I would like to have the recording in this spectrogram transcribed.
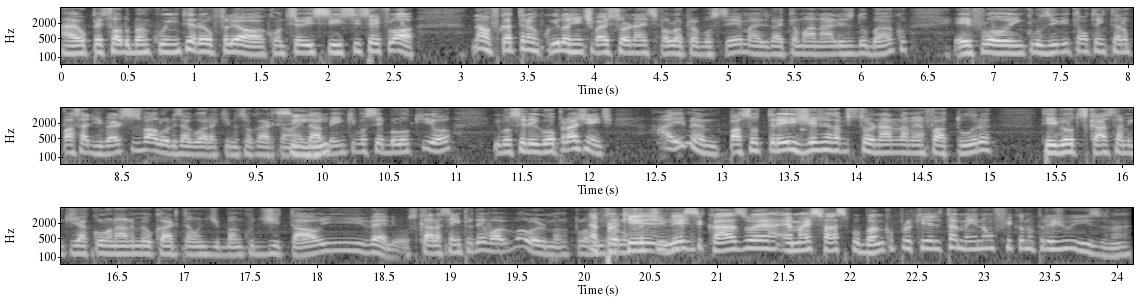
Aí o pessoal do Banco Inter, eu falei, ó, aconteceu isso, isso, isso. Aí falou, ó, não, fica tranquilo, a gente vai tornar esse valor pra você, mas vai ter uma análise do banco. Ele falou, inclusive, estão tentando passar diversos valores agora aqui no seu cartão. Sim. Ainda bem que você bloqueou e você ligou pra gente. Aí, mano, passou três dias, já tava estornado na minha fatura. Teve outros casos também que já clonaram meu cartão de banco digital e, velho, os caras sempre devolvem o valor, mano. Pelo É porque nesse caso é, é mais fácil pro banco porque ele também não fica no prejuízo, né?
